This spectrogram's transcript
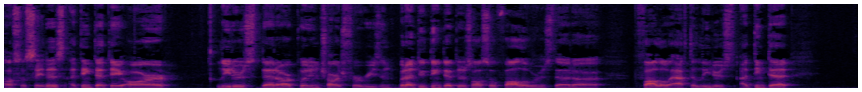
also say this i think that they are leaders that are put in charge for a reason but i do think that there's also followers that uh follow after leaders. I think that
